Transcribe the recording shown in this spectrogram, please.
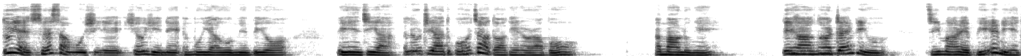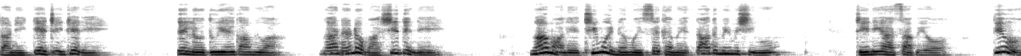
သူ့ရဲ့ဆွဲဆောင်မှုရှိတဲ့ရုပ်ရည်နဲ့အမူအရာကိုမြင်ပြီးတော့ ဘင်းကြီးကအလိုတရားသဘောကျသွားခဲ့တော့တာပေါ့။အမောင်လူငယ်တင်ဟာငါတိုင်းပြည်ကိုကြီးမားတဲ့ဘေးအန္တရာယ်ကနေကယ်တင်ခဲ့တယ်။တင်လို့သူရဲကောင်းမျိုးကငါနန်းတော်မှာရှိတဲ့နေ။ငါမှလည်းထီးမွေနှမ်းမွေစက်ခံမဲ့တာသမီးမရှိဘူး။ဒီနေ့ကစပြီးတော့တင်းကို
